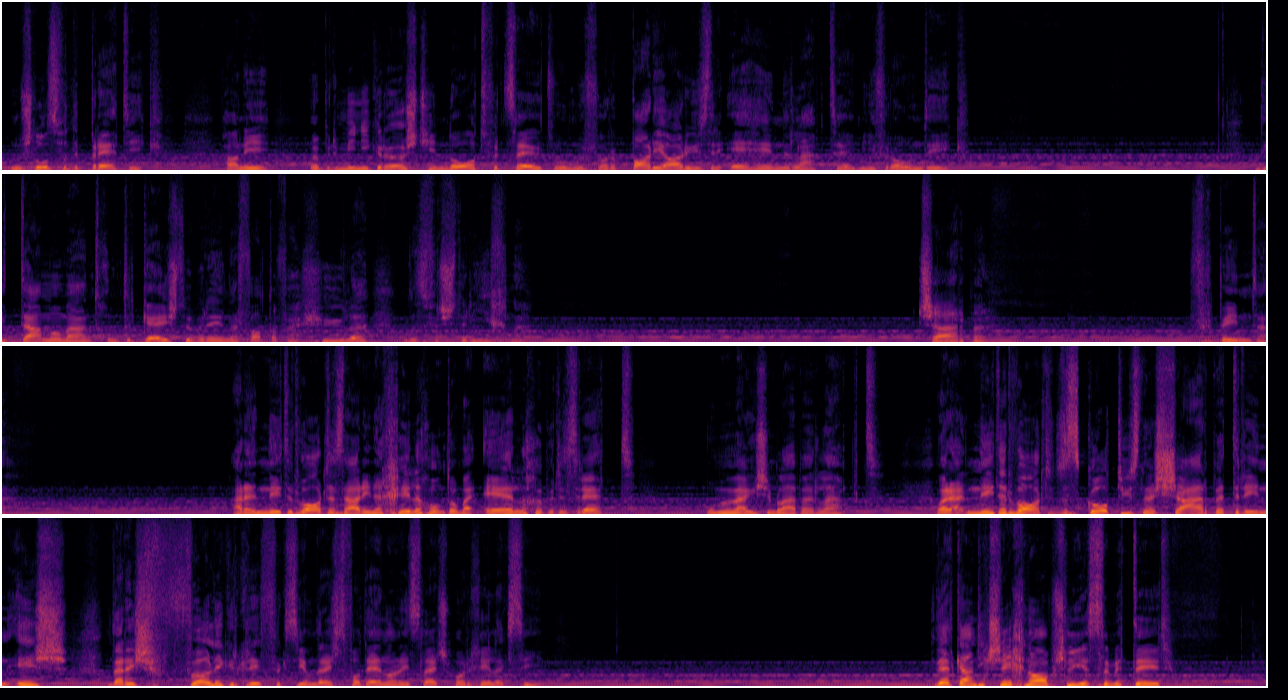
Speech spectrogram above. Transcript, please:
Und am Schluss der Predigt habe ich über meine grösste Not erzählt, die wir vor ein paar Jahren in unserer Ehe erlebt haben, meine Frau und ich. Und in diesem Moment kommt der Geist über ihn, er fängt an zu heulen und es verstreichen. Die Scherben. Verbinden. Er hat nicht erwartet, dass er in eine Kirche kommt und man ehrlich über das redet, was man manchmal im Leben erlebt. Er hat nicht erwartet, dass Gott in unseren Scherben drin ist. Und er war völlig ergriffen und er ist von denen noch nicht das letzte Mal in der Kirche. Ich werde gerne die Geschichte abschließen mit dir.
